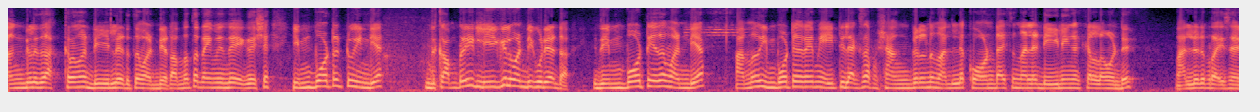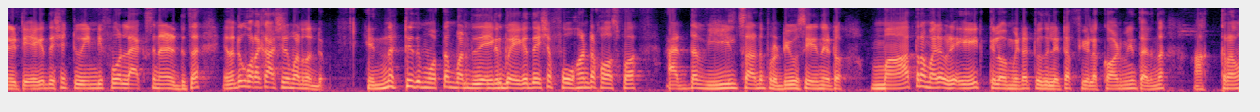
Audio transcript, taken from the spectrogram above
അങ്കിൾ ഇത് അക്രമ ഡീലെടുത്ത വണ്ടിയാണ് അന്നത്തെ ടൈമിൽ ഏകദേശം ഇമ്പോർട്ടഡ് ടു ഇന്ത്യ ഇത് കംപ്ലീറ്റ് ലീഗൽ വണ്ടി കൂടിയാണ് ഇത് ഇമ്പോർട്ട് ചെയ്ത വണ്ടിയാണ് അന്നത് ഇമ്പോർട്ട് ചെയ്ത കഴിയുമ്പോൾ എയ്റ്റി ലാക്സാണ് പക്ഷെ അങ്കിളിന് നല്ല കോണ്ടാക്ട് നല്ല ഡീലിംഗ് ഒക്കെ ഉള്ളതുകൊണ്ട് നല്ലൊരു പ്രൈസിനാണ് കിട്ടി ഏകദേശം ട്വന്റി ഫോർ ലാക്സിനാണ് എടുത്ത് എന്നിട്ട് കുറേ കാശിന് പണിതുണ്ട് എന്നിട്ട് ഇത് മൊത്തം പണിത് ഏക- ഏകദേശം four hundred horse power at the wheels ആണ് പ്രൊഡ്യൂസ് ചെയ്യുന്നത് കേട്ടോ. മാത്രമല്ല ഒരു eight kilometre to the litre fuel എക്കോണമിയും തരുന്ന അക്രമ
